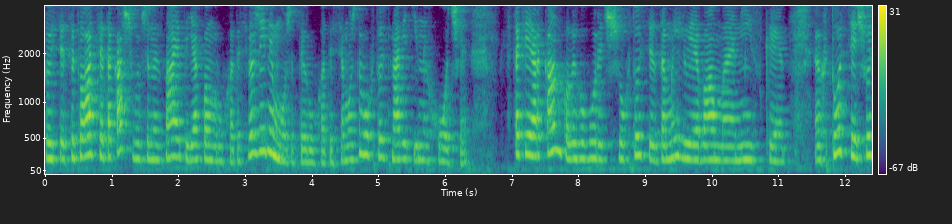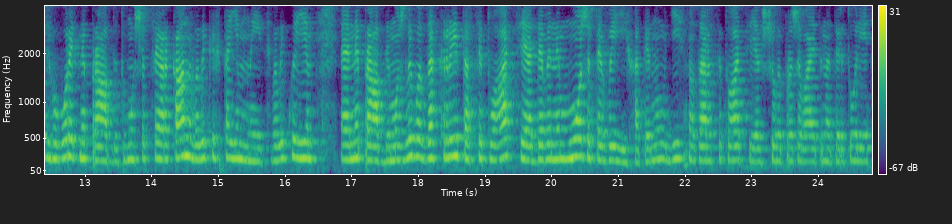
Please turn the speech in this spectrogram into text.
Тобто ситуація така, що ви вже не знаєте, як вам рухатись. Ви вже й не можете рухатися. Можливо, хтось навіть і не хоче. Це такий аркан, коли говорить, що хтось замилює вам е, мізки, е, хтось щось говорить неправду, тому що це аркан великих таємниць, великої е, неправди, можливо, закрита ситуація, де ви не можете виїхати. Ну, дійсно, зараз ситуація, якщо ви проживаєте на території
